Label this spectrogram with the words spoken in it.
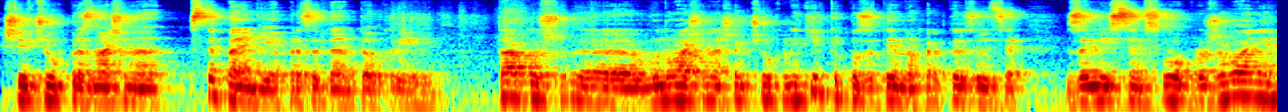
Шевчук призначена стипендія президента України. Також е, обвинувачена Шевчук не тільки позитивно характеризується за місцем свого проживання,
